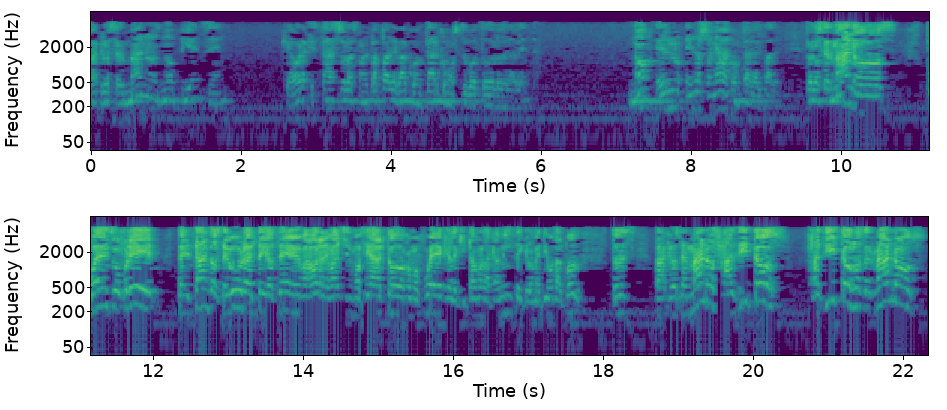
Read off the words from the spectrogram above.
Para que los hermanos no piensen que ahora que está a solas con el papá le va a contar cómo estuvo todo lo de la venta. No, él no, él no soñaba contarle al padre. Pero los hermanos pueden sufrir pensando seguro este Yosef ahora le va a chismosear todo como fue, que le quitamos la camisa y que lo metimos al pozo. Entonces, para que los hermanos, jazitos, jazitos los hermanos,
